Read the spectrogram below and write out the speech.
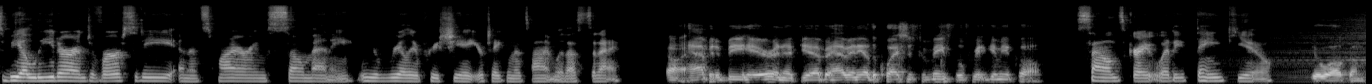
to be a leader in diversity and inspiring so many. We really appreciate your taking the time with us today. Uh, happy to be here. And if you ever have any other questions for me, feel free to give me a call. Sounds great, Woody. Thank you. You're welcome.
